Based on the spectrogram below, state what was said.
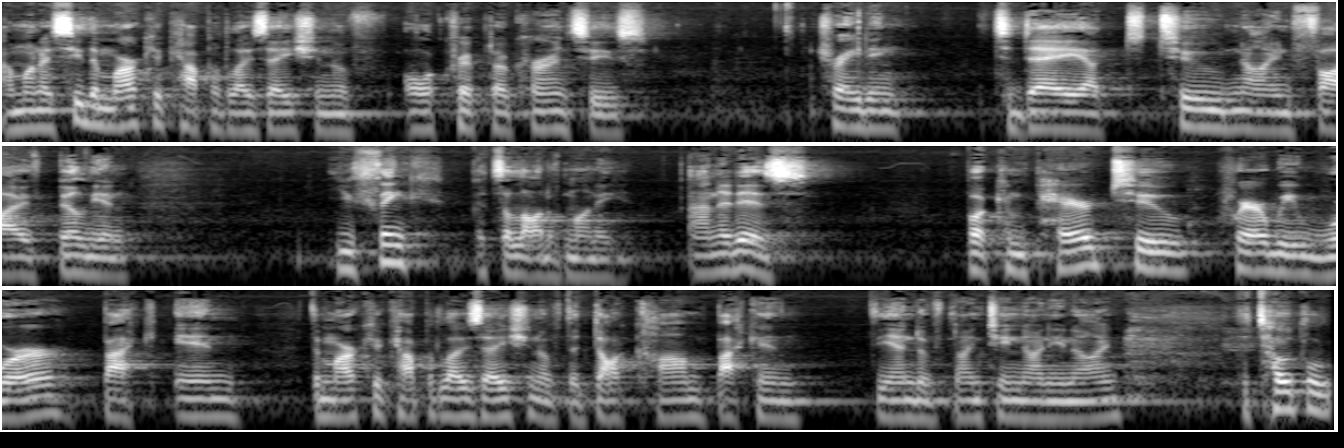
And when I see the market capitalization of all cryptocurrencies trading today at 295 billion, you think it's a lot of money, and it is. But compared to where we were back in the market capitalization of the dot com back in the end of 1999, the total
